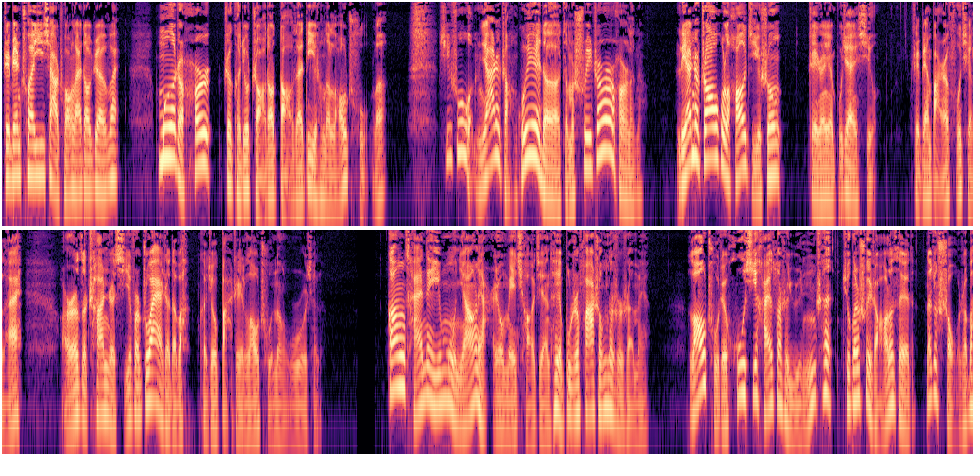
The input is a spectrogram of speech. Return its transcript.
这边穿衣下床，来到院外，摸着黑儿，这可就找到倒在地上的老楚了。心说我们家这掌柜的怎么睡这儿了呢？连着招呼了好几声，这人也不见醒。这边把人扶起来，儿子搀着媳妇拽着的吧，可就把这老楚弄屋去了。刚才那一幕，娘俩又没瞧见，他也不知发生的是什么呀。老楚这呼吸还算是匀称，就跟睡着了似的，那就守着吧。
